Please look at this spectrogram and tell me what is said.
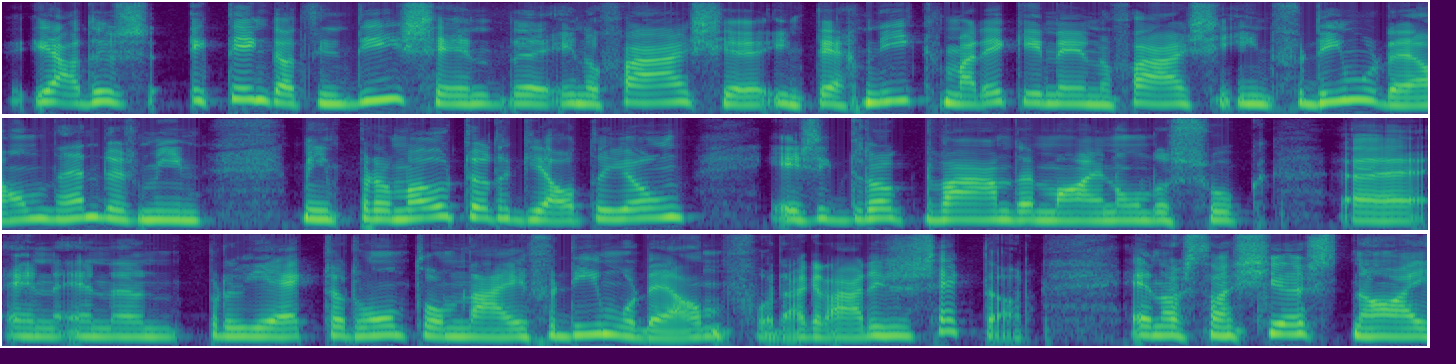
ja, dus ik denk dat in die zin de innovatie in techniek, maar ik in de innovatie in verdienmodel. Hè, dus mijn, mijn promotor, Gjalt de Jong, is ik er ook dwaande met een onderzoek eh, en, en een project rondom naar een verdienmodel voor de agrarische sector. En als dan juist naar,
